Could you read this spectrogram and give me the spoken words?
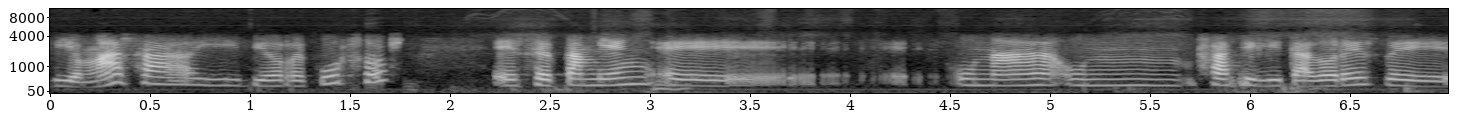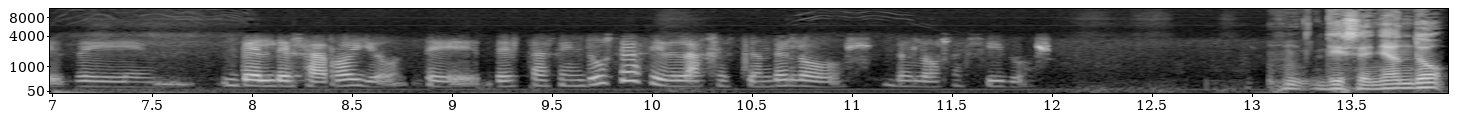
biomasa y biorecursos, eh, ser también eh, una, un facilitadores de, del desarrollo de, estas industrias y de la gestión de los, de los residuos diseñando,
